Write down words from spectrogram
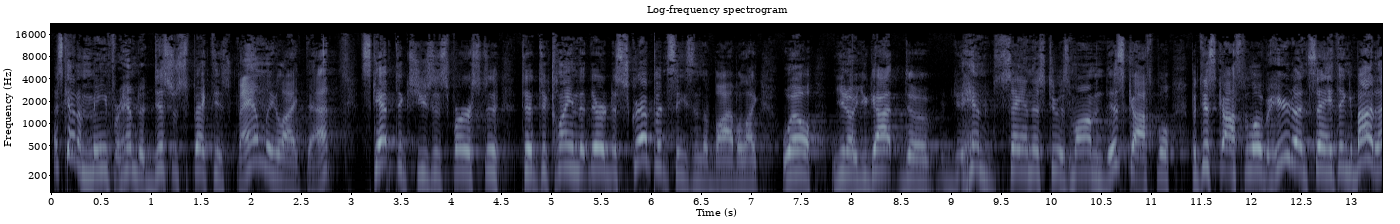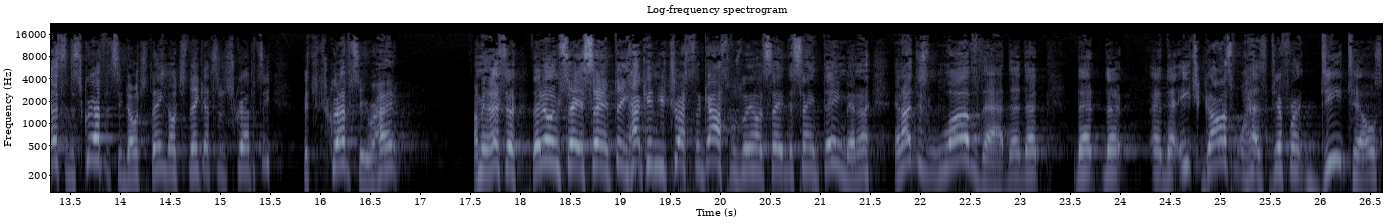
that's kind of mean for him to disrespect his family like that. Skeptics use this verse to, to, to claim that there are discrepancies in the Bible. Like, well, you know, you got the, him saying this to his mom in this gospel, but this gospel over here doesn't say anything about it. That's a discrepancy, don't you think? Don't you think that's a discrepancy? It's a discrepancy, right? I mean, that's a, they don't even say the same thing. How can you trust the Gospels when they don't say the same thing, man? And I, and I just love that, that, that, that, that, that each gospel has different details,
